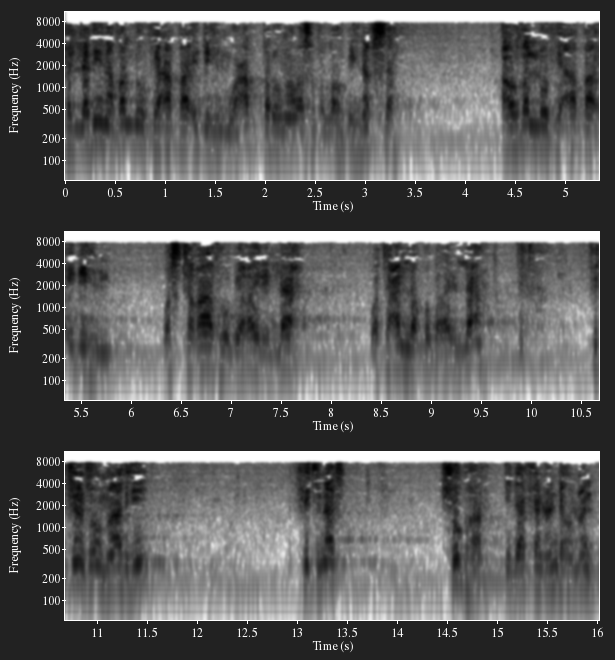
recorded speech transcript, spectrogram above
فالذين ضلوا في عقائدهم وعطلوا ما وصف الله به نفسه أو ضلوا في عقائدهم واستغاثوا بغير الله وتعلقوا بغير الله فتنتهم هذه فتنة شبهة إذا كان عندهم علم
